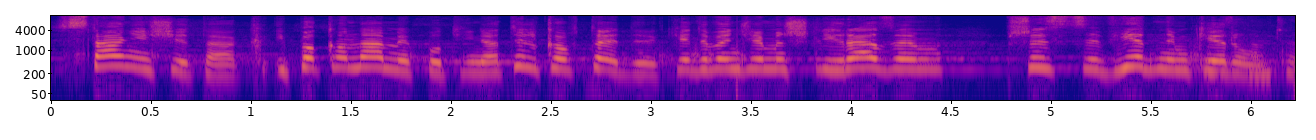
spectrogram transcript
stanie się tak i pokonamy Putina tylko wtedy, kiedy będziemy szli razem wszyscy w jednym kierunku.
